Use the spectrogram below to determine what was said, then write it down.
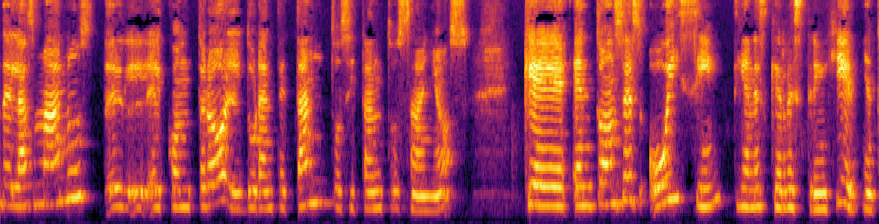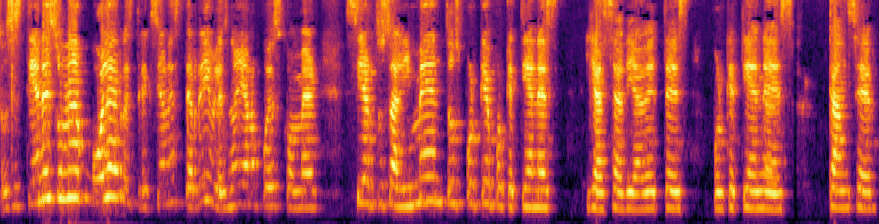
de las manos el, el control durante tantos y tantos años que entonces hoy sí tienes que restringir. Y entonces tienes una bola de restricciones terribles, ¿no? Ya no puedes comer ciertos alimentos. ¿Por qué? Porque tienes ya sea diabetes, porque tienes cáncer,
